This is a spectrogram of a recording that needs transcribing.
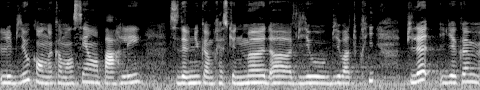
le bio, quand on a commencé à en parler, c'est devenu comme presque une mode, ah, bio, bio à tout prix. Puis là, il y a comme,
